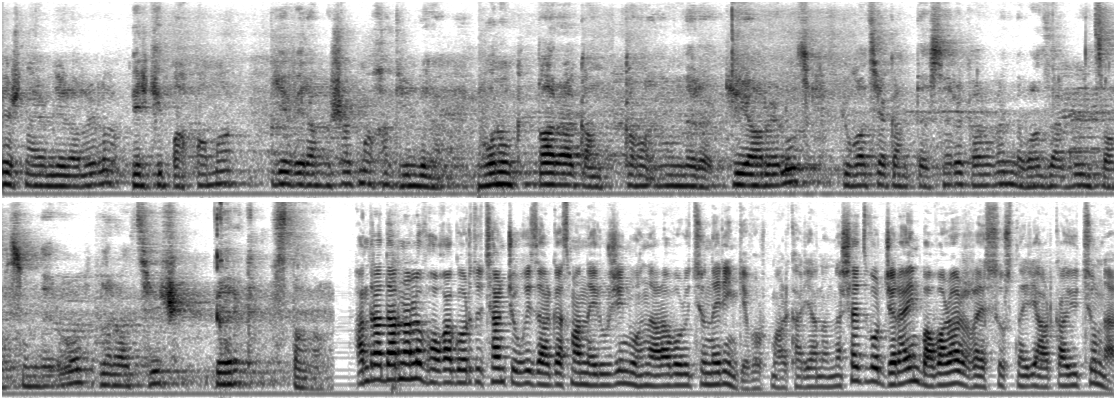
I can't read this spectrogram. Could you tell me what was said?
մեջ նաեւ ներառել է երկի պահպանման եւ վերամշակման խնդիրները, որոնք տարական կանոնները կիրառելուց յուղացիական տեսները կարող են նվազագույն ծախսումներով լրացիչ բերք ստանալ։ Անդրադառնալով հողագործության ճյուղի զարգացման ներուժին ու հնարավորություններին Գևորգ Մարկարյանը նշեց, որ ջրային բավարար ռեսուրսների արկայությունը,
